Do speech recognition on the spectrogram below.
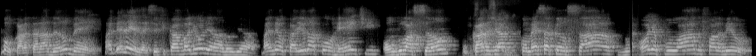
Pô, o cara tá nadando bem. Mas beleza, aí você ficava ali olhando, olhando. Mas, meu, caiu na corrente, ondulação, o Não cara já sair, né? começa a cansar, olha pro lado, fala, meu,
